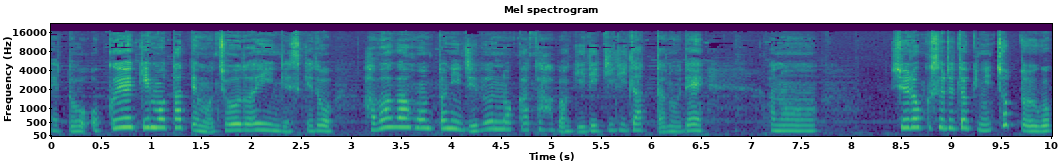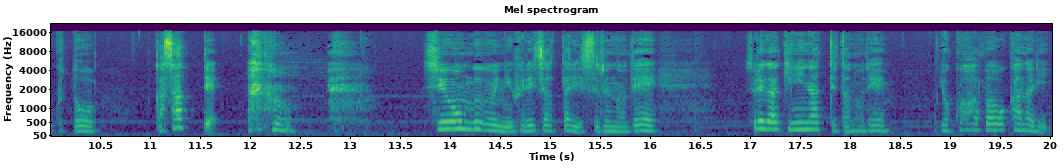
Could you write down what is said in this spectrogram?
えっと奥行きも縦もちょうどいいんですけど幅が本当に自分の肩幅ギリギリだったのであの収録する時にちょっと動くとガサって集音部分に触れちゃったりするのでそれが気になってたので横幅をかなり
